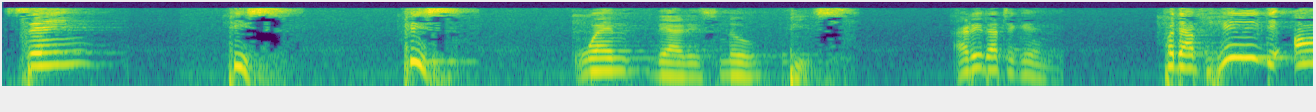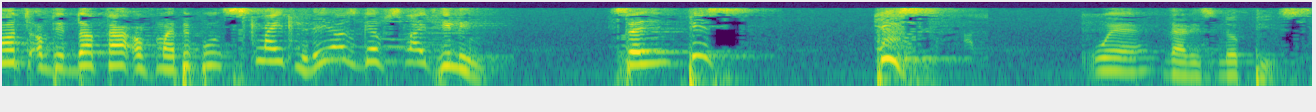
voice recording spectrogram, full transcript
saying, Peace, peace, when there is no peace." I read that again. For they have healed the heart of the daughter of my people slightly. They just gave slight healing. Saying, Peace. Peace. Where there is no peace.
